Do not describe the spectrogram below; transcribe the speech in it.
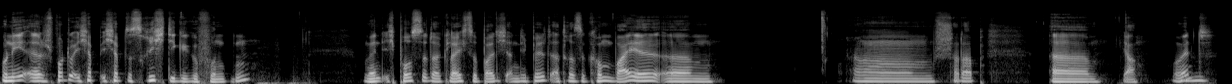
Oh nee, äh, Spotto, ich habe ich hab das Richtige gefunden. Moment, ich poste da gleich, sobald ich an die Bildadresse komme, weil, ähm, ähm, shut up, ähm, ja, Moment.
